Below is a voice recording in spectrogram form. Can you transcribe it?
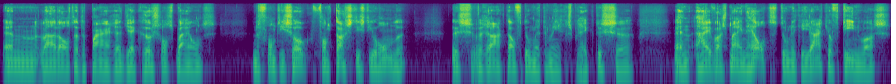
En we hadden altijd een paar Jack Russells bij ons. En dat vond hij zo fantastisch, die honden. Dus we raakten af en toe met hem in gesprek. Dus, uh, en hij was mijn held toen ik een jaartje of tien was.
